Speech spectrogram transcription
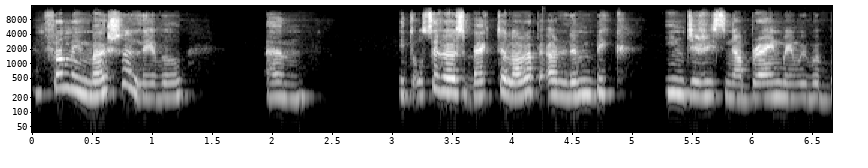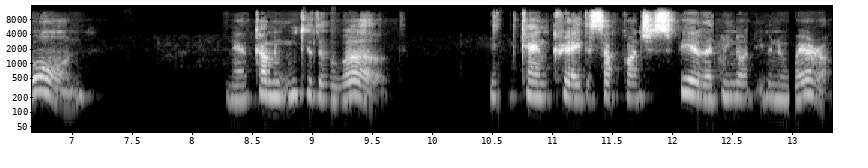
And from emotional level, um, it also goes back to a lot of our limbic injuries in our brain when we were born. You know, coming into the world, it can create a subconscious fear that we're not even aware of.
